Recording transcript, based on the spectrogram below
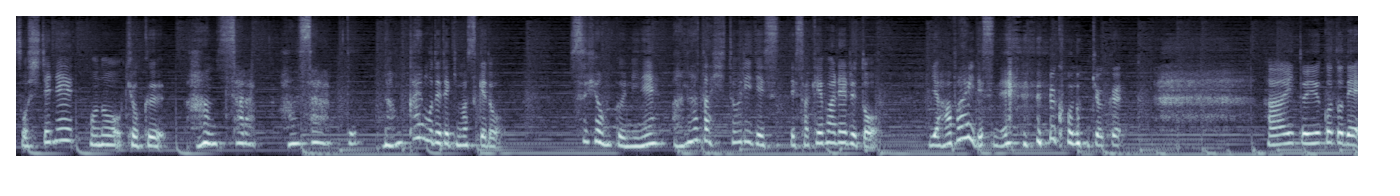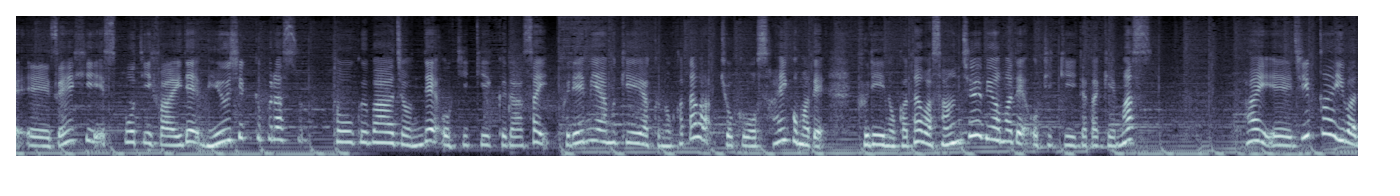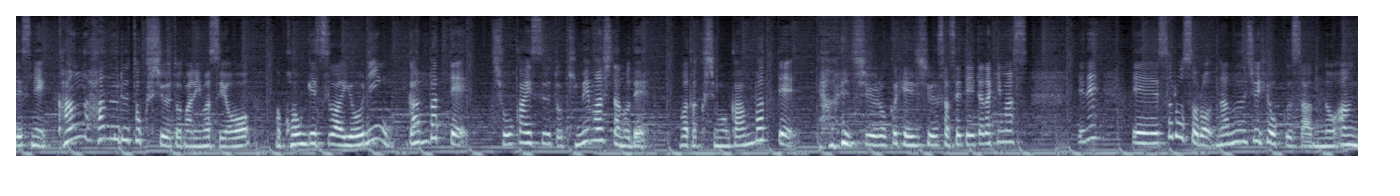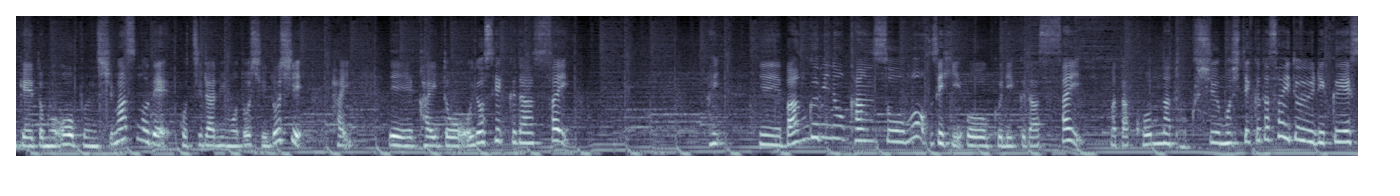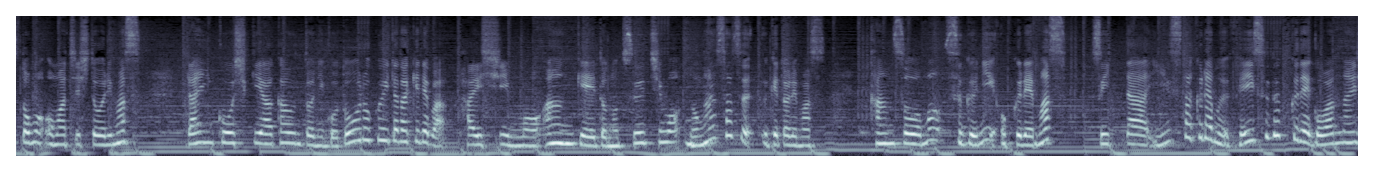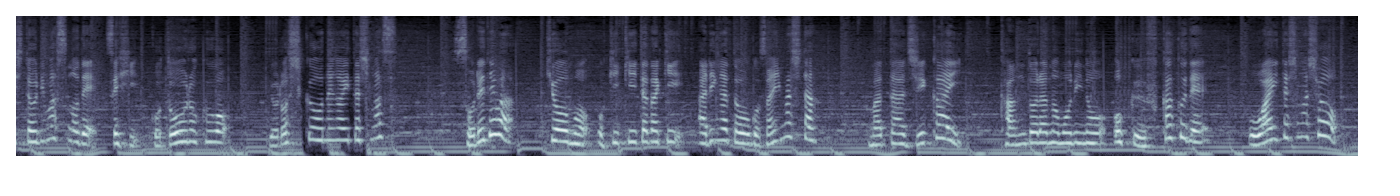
そしてね、この曲、ハンサラ、ハンサラって何回も出てきますけど、スヒョン君にね、あなた一人ですって叫ばれると、やばいですね。この曲。はい、ということで、えー、ぜひ Spotify で Music プラストークバージョンでお聴きください。プレミアム契約の方は曲を最後まで、フリーの方は30秒までお聴きいただけます。はい、えー、次回はですね、カンハヌル特集となりますよ。今月は4人頑張って紹介すると決めましたので、私も頑張って、はい、収録編集させていただきます。でね、えー、そろそろナムジュヒョクさんのアンケートもオープンしますので、こちらにもどしどし、はい、えー、回答をお寄せください。はい、えー、番組の感想もぜひお送りください。またこんな特集もしてくださいというリクエストもお待ちしております。LINE 公式アカウントにご登録いただければ配信もアンケートの通知も逃さず受け取れます感想もすぐに送れます。Twitter、Instagram、Facebook でご案内しておりますのでぜひご登録をよろしくお願いいたします。それでは今日もお聴きいただきありがとうございました。また次回カンドラの森の奥深くでお会いいたしましょう。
